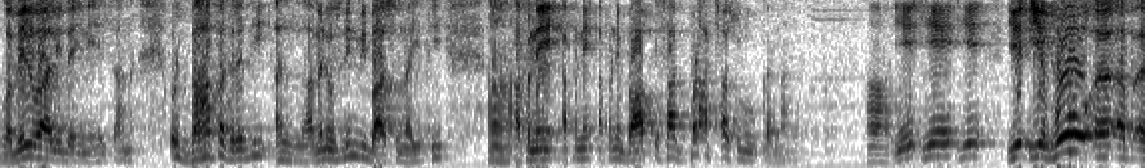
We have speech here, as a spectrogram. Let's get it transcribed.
वबिल वाली दईनी एहसाना। और बाप रज़ी अल्लाह, मैंने उस दिन भी बात सुनाई थी हाँ अपने अपने अपने बाप के साथ बड़ा अच्छा सलूक करना हाँ ये ये ये ये ये वो आ, आ, आ,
